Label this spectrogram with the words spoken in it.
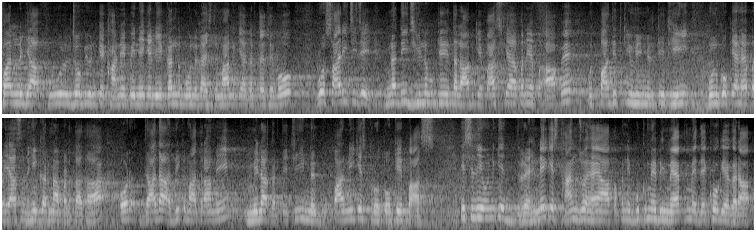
फल या फूल, जो भी उनके खाने पीने के लिए कंद मूल का इस्तेमाल किया करते थे, वो वो सारी चीज़ें नदी झीलों के तालाब के पास क्या अपने आप उत्पादित की हुई मिलती थी, उनको क्या है, प्रयास नहीं करना पड़ता था और ज़्यादा अधिक मात्रा में मिला करती थी पानी के स्रोतों के पास। इसलिए उनके रहने के स्थान जो है, आप अपनी बुक में भी, मैप में देखोगे अगर आप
